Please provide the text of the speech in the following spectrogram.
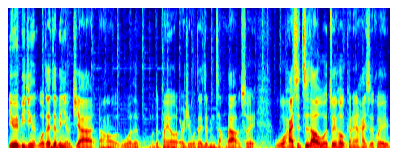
因为毕竟我在这边有家，然后我的我的朋友，而且我在这边长大了，所以我还是知道我最后可能还是会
